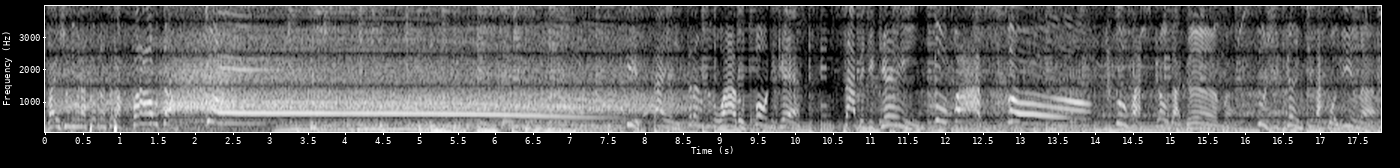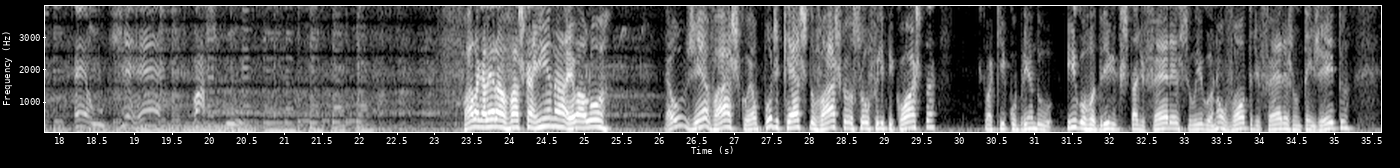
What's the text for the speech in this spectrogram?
Vai Juninho na cobrança da falta. Gol! Está entrando no ar o podcast. Sabe de quem? Do Vasco! Do Vascão da Gama, do Gigante da Colina. É o GE Vasco. Fala galera Vascaína, é o Alô. É o GE Vasco, é o podcast do Vasco. Eu sou o Felipe Costa. Estou aqui cobrindo o Igor Rodrigues, que está de férias. O Igor não volta de férias, não tem jeito.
